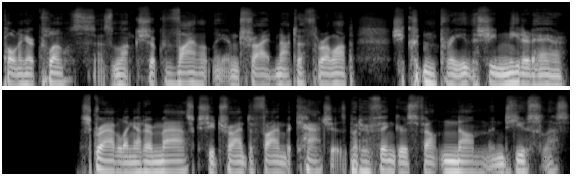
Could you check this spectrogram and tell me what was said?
pulling her close as Lux shook violently and tried not to throw up. She couldn't breathe. She needed air. Scrabbling at her mask, she tried to find the catches, but her fingers felt numb and useless.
